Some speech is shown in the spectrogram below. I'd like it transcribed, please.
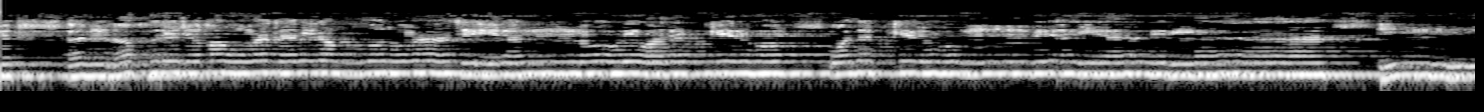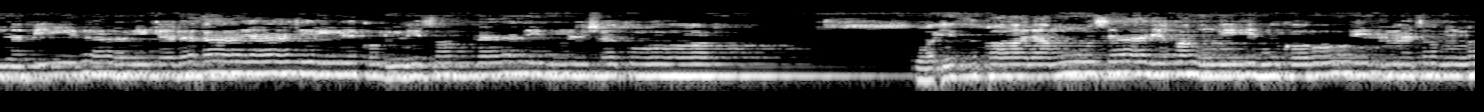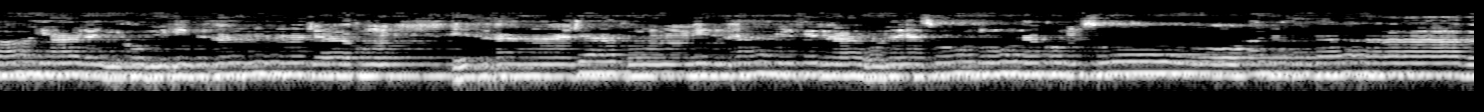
أن أخرج قومك من الظلمات إلى النار يسومونكم سوء العذاب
